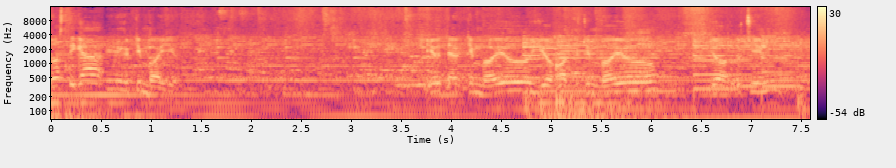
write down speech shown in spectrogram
स्वस्ति कहाँ एउटा टिम भयो यो त्यहाँको टिम भयो यो अर्को टिम भयो यो अर्को टिम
